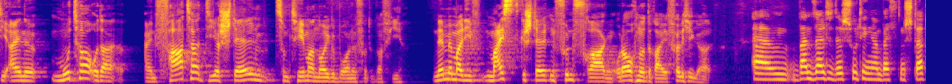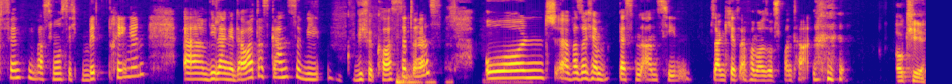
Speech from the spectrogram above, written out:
die eine Mutter oder ein Vater dir stellen zum Thema neugeborene Fotografie? Nenn mir mal die meistgestellten fünf Fragen oder auch nur drei, völlig egal. Ähm, wann sollte das Shooting am besten stattfinden? Was muss ich mitbringen? Äh, wie lange dauert das Ganze? Wie, wie viel kostet es? Und äh, was soll ich am besten anziehen? Sage ich jetzt einfach mal so spontan. Okay,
